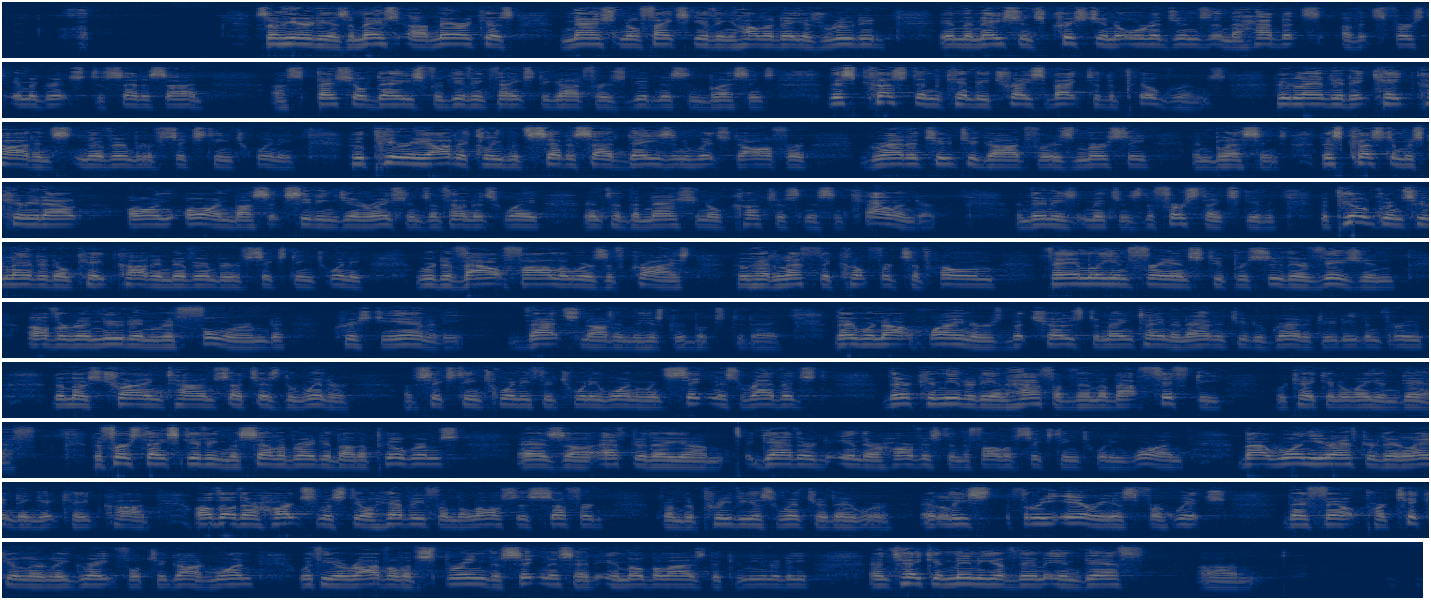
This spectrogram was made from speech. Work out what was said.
So here it is. America's national Thanksgiving holiday is rooted in the nation's Christian origins and the habits of its first immigrants to set aside uh, special days for giving thanks to God for his goodness and blessings. This custom can be traced back to the pilgrims who landed at Cape Cod in November of 1620, who periodically would set aside days in which to offer gratitude to God for his mercy and blessings. This custom was carried out on, on by succeeding generations and found its way into the national consciousness and calendar. And then he mentions the first Thanksgiving. The pilgrims who landed on Cape Cod in November of 1620 were devout followers of Christ who had left the comforts of home, family, and friends to pursue their vision of a renewed and reformed Christianity. That's not in the history books today. They were not whiners, but chose to maintain an attitude of gratitude even through the most trying times, such as the winter of 1620 through 21, when sickness ravaged their community, and half of them, about 50, were taken away in death. The first Thanksgiving was celebrated by the pilgrims as uh, after they um, gathered in their harvest in the fall of 1621, about one year after their landing at Cape Cod. Although their hearts were still heavy from the losses suffered from the previous winter, there were at least three areas for which they felt particularly grateful to God. One, with the arrival of spring, the sickness had immobilized the community and taken many of them in death. Um,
